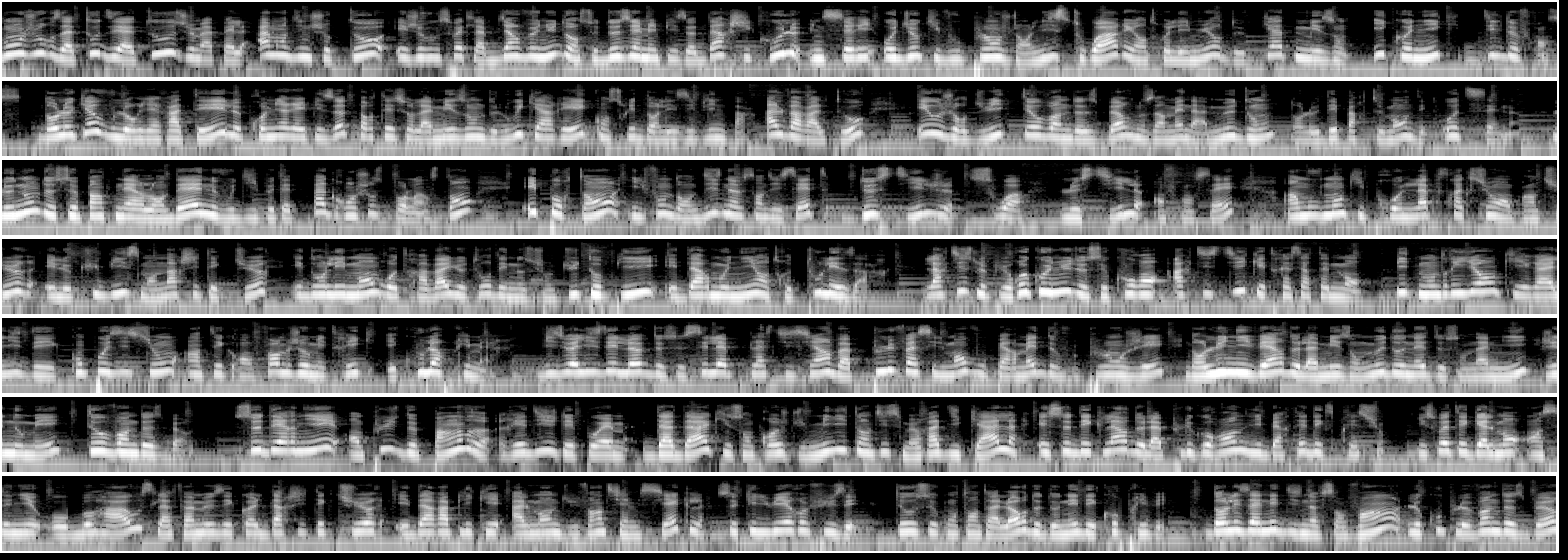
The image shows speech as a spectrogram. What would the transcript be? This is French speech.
Bonjour à toutes et à tous, je m'appelle Amandine Chocteau et je vous souhaite la bienvenue dans ce deuxième épisode d'Archicool, une série audio qui vous plonge dans l'histoire et entre les murs de quatre maisons iconiques d'Île-de-France. Dans le cas où vous l'auriez raté, le premier épisode portait sur la maison de Louis Carré, construite dans les Yvelines par Alvar Alto, et aujourd'hui, Theo van Dusberg nous emmène à Meudon, dans le département des Hauts-de-Seine. Le nom de ce peintre néerlandais ne vous dit peut-être pas grand-chose pour l'instant, et pourtant, ils fonde en 1917 deux styles, soit le style en français, un mouvement qui prône l'abstraction en peinture et le cubisme en architecture, et dont les membres travaillent autour des notions d'utopie et d'harmonie entre tous les arts. L'artiste le plus reconnu de ce courant artistique est très certainement Pete Mondrian qui réalise des compositions intégrant formes géométriques et couleurs primaires. Visualiser l'œuvre de ce célèbre plasticien va plus facilement vous permettre de vous plonger dans l'univers de la maison meudonnaise de son ami, j'ai nommé Theo van Dusberg. Ce dernier, en plus de peindre, rédige des poèmes dada qui sont proches du militantisme radical et se déclare de la plus grande liberté d'expression. Il souhaite également enseigner au Bauhaus, la fameuse école d'architecture et d'art appliqué allemande du XXe siècle, ce qui lui est refusé. Theo se contente alors de donner des cours privés. Dans les années 1920, le couple Van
